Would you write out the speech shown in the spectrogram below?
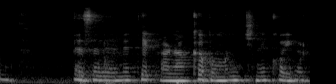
Evet. Bezelerimi tekrardan kabımın içine koyuyorum.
